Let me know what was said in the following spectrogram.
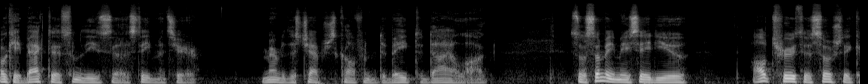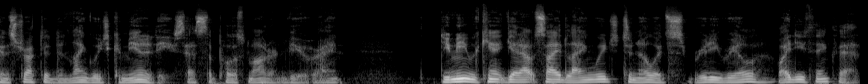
Okay, back to some of these uh, statements here. Remember, this chapter is called From Debate to Dialogue. So somebody may say to you, all truth is socially constructed in language communities. That's the postmodern view, right? Do you mean we can't get outside language to know it's really real? Why do you think that?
